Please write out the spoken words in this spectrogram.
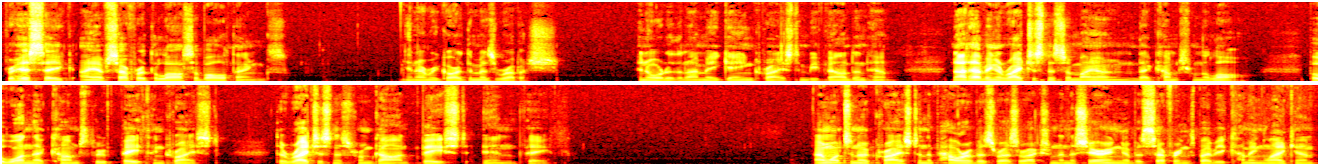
For his sake I have suffered the loss of all things, and I regard them as rubbish, in order that I may gain Christ and be found in him, not having a righteousness of my own that comes from the law, but one that comes through faith in Christ, the righteousness from God based in faith. I want to know Christ and the power of his resurrection and the sharing of his sufferings by becoming like him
